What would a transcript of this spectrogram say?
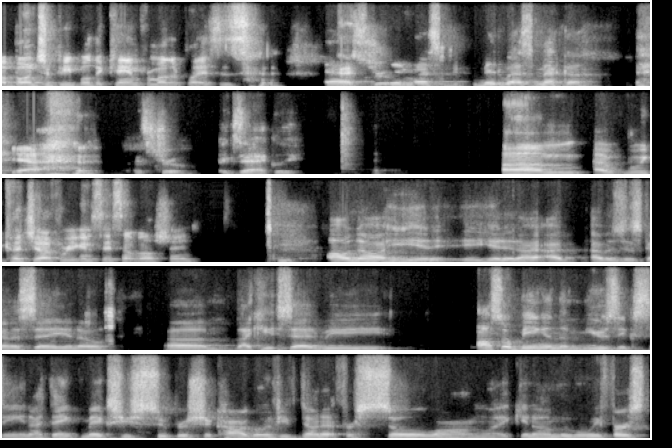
a bunch of people that came from other places. Yeah, that's true. Midwest midwest mecca. Yeah. That's true. Exactly. Um I, we cut you off. Were you going to say something else shane? Oh no, he hit it. He hit it. I I, I was just gonna say, you know, um, like he said, we also being in the music scene, I think makes you super Chicago if you've done it for so long. Like, you know, when we first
